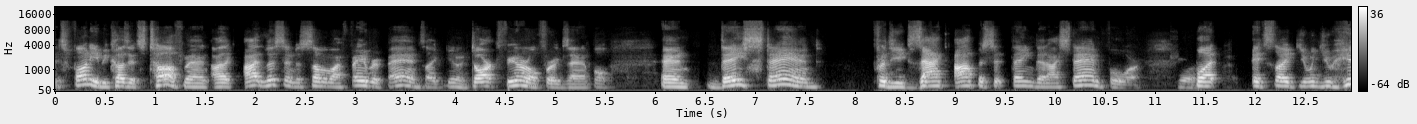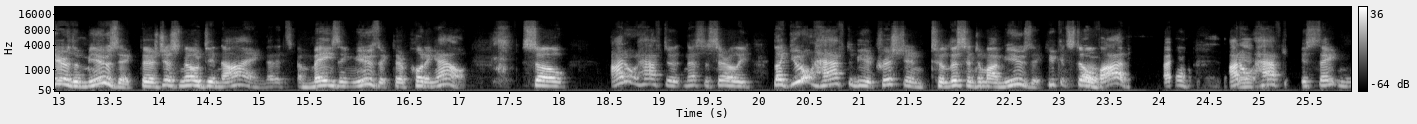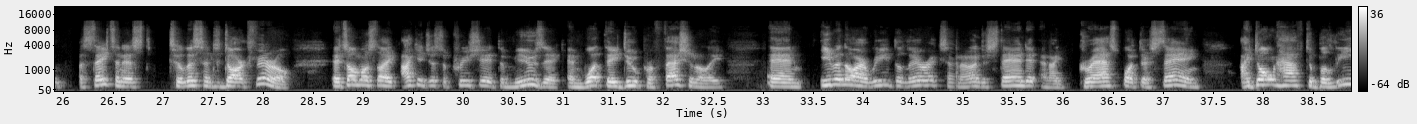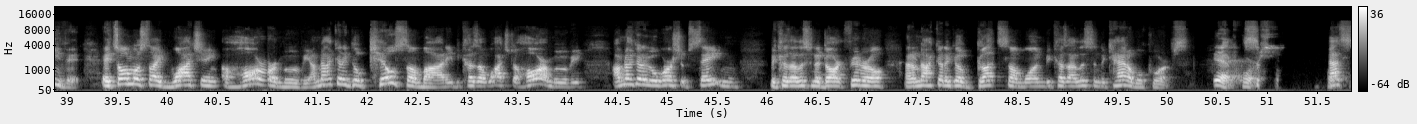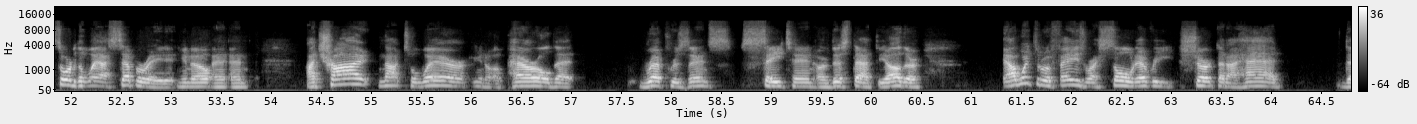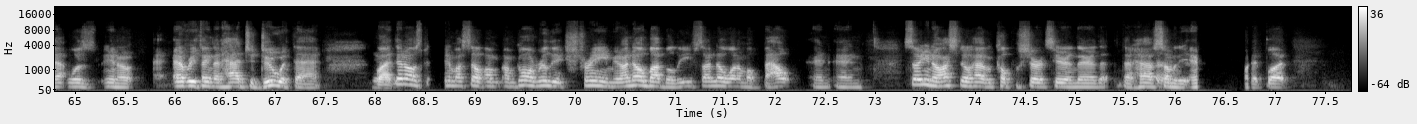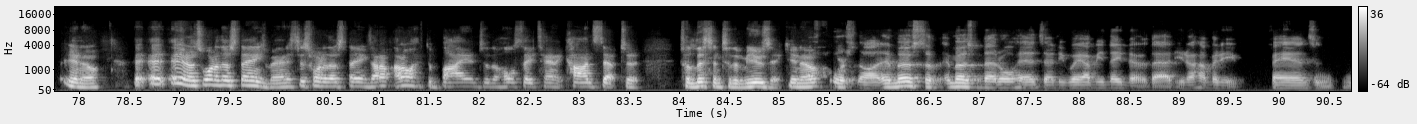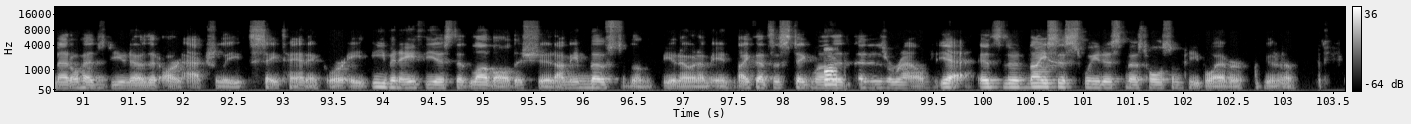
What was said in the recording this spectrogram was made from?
It's funny because it's tough, man. I like I listen to some of my favorite bands, like you know Dark Funeral, for example, and they stand for the exact opposite thing that I stand for. Sure. But it's like you, when you hear the music, there's just no denying that it's amazing music they're putting out. So I don't have to necessarily like you don't have to be a Christian to listen to my music. You can still oh. vibe. Right? Oh. I don't have to be a Satan a Satanist to listen to Dark Funeral. It's almost like I could just appreciate the music and what they do professionally. And even though I read the lyrics and I understand it and I grasp what they're saying, I don't have to believe it. It's almost like watching a horror movie. I'm not going to go kill somebody because I watched a horror movie. I'm not going to go worship Satan because I listen to Dark Funeral, and I'm not going to go gut someone because I listen to Cannibal Corpse. Yeah, of course. So that's sort of the way I separate it, you know. And, and I try not to wear, you know, apparel that represents Satan or this, that, the other. I went through a phase where I sold every shirt that I had that was, you know, everything that had to do with that. Yeah. But then I was thinking to myself, I'm, I'm going really extreme. You know, I know my beliefs, I know what I'm about, and and so you know, I still have a couple shirts here and there that, that have some of the on it, but you know, it, it, you know, it's one of those things, man. It's just one of those things. I don't I don't have to buy into the whole satanic concept to to listen to the music, you know. Of course not. And most of and most metalheads anyway. I mean, they know that. You know how many fans and metalheads do you know that aren't actually satanic or a- even atheists that love all this shit? I mean, most of them, you know what I mean? Like that's a stigma that, that is around. Yeah, it's the nicest, sweetest, most wholesome people ever, you know.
